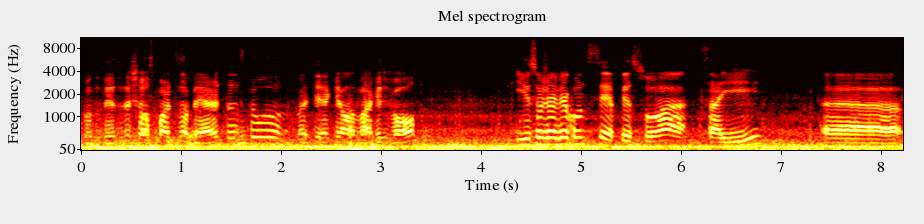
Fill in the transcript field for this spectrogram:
quando vê, tu deixou as portas abertas, tu vai ter aquela vaga de volta. Isso eu já vi acontecer. A pessoa sair ah,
